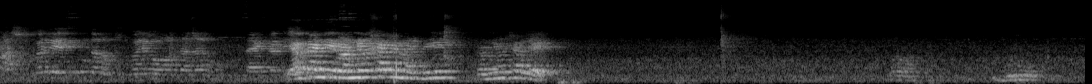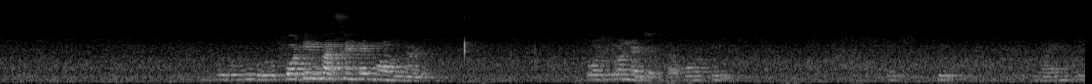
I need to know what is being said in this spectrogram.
ఆ షుగర్ వేసుకుంటారు షుగర్ ఇవ్వమంటారు ఎంత అండి రెండు నిమిషాలేనండి రెండు నిమిషాలే గురువు గురువు ఫోర్టీన్ పర్సెంటే బాగున్నాడు. ఫోర్టీ వన్ అని చెప్తా forty fifty ninety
